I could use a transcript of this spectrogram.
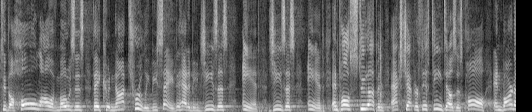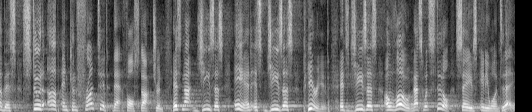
to the whole law of Moses, they could not truly be saved. It had to be Jesus and Jesus and. And Paul stood up, and Acts chapter 15 tells us Paul and Barnabas stood up and confronted that false doctrine. It's not Jesus and, it's Jesus, period. It's Jesus alone. That's what still saves anyone today.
